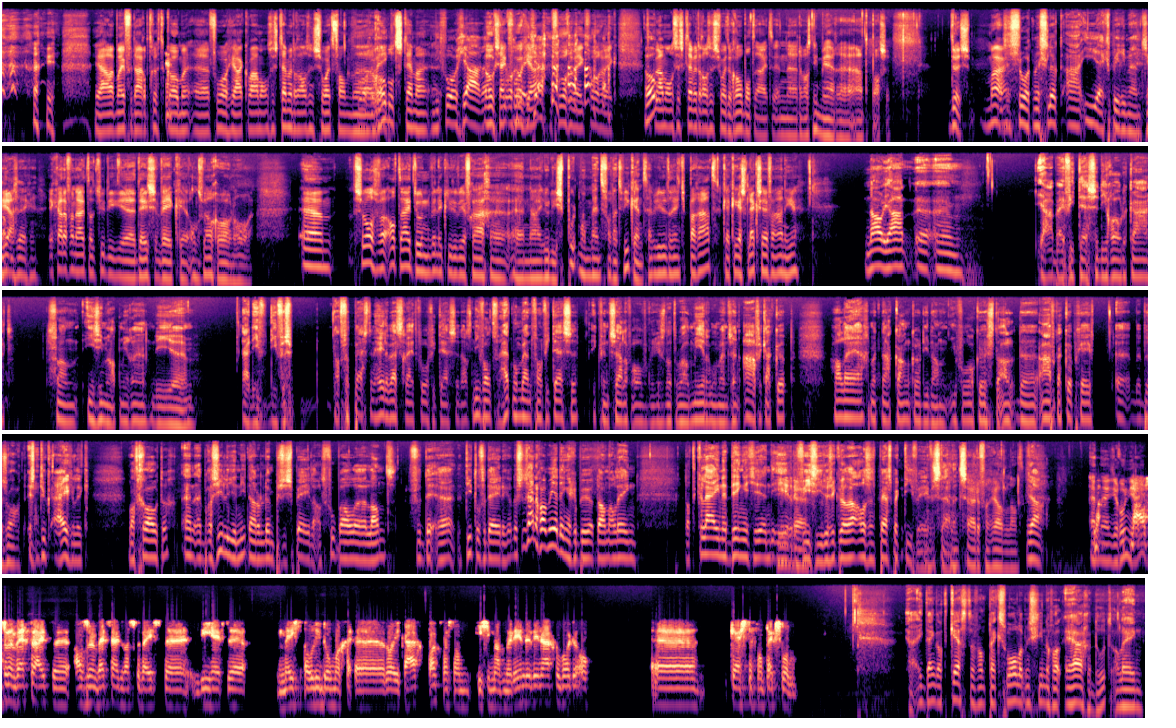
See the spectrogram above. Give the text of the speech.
ja, maar even daarop terug te komen. vorig jaar kwamen onze stemmen er als een soort van robotstemmen. Niet vorig jaar, hè? Oh, zei ik vorig jaar? Ja. Vorige week, vorige week. Oh. kwamen onze stemmen er als een soort robot uit. En dat was niet meer aan te passen. Dus, maar... Als een soort mislukt AI-experiment, zou ik ja, zeggen. Ik ga ervan uit dat jullie deze week ons wel gewoon horen. Um, zoals we altijd doen, wil ik jullie weer vragen naar jullie sportmoment van het weekend. Hebben jullie er eentje paraat? Kijk eerst Lex even aan hier. Nou ja, um, ja bij Vitesse die rode kaart van Izzy Admirin. Die, ja, die, die, dat verpest een hele wedstrijd voor Vitesse. Dat is in ieder geval het moment van Vitesse. Ik vind zelf overigens dat er wel meerdere momenten zijn. Afrika Cup, Haller met na kanker, die dan Ivoorkust de, de Afrika Cup geeft, uh, bezorgd. Is natuurlijk eigenlijk wat groter. En uh, Brazilië niet naar de Olympische Spelen als voetballand. Uh, titelverdediger. Dus er zijn nog wel meer dingen gebeurd dan alleen dat kleine dingetje in de eredivisie. Dus ik wil wel alles in perspectief even stellen. In het zuiden van Gelderland. Ja. En maar, uh, Jeroen, maar als er een wedstrijd, uh, als er een wedstrijd was geweest, uh, wie heeft de meest oliedomme rode kaart gepakt? Was dan Isimat Merin de winnaar geworden of Kersten van Pek Zwolle? Ja, ik denk dat Kersten van Pek Zwolle misschien nog wel erger doet. Alleen,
